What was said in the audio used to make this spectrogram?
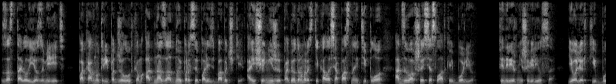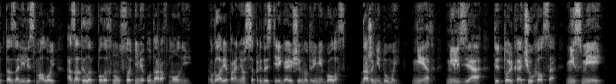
заставил ее замереть. Пока внутри под желудком одна за одной просыпались бабочки, а еще ниже по бедрам растекалось опасное тепло, отзывавшееся сладкой болью. Фенрир не шевелился. Его легкие будто залили смолой, а затылок полыхнул сотнями ударов молний. В голове пронесся предостерегающий внутренний голос. «Даже не думай. Нет, нельзя. Ты только очухался. Не смей.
